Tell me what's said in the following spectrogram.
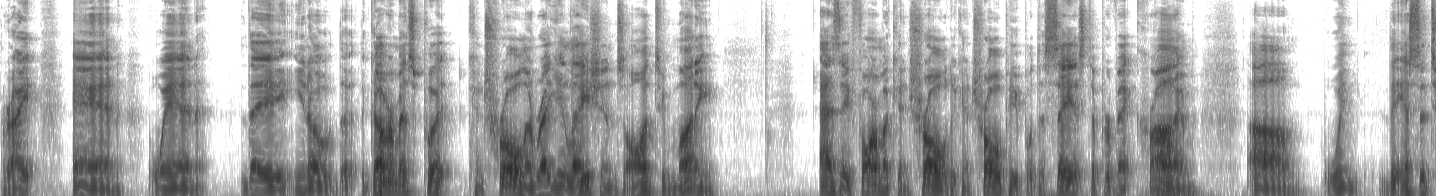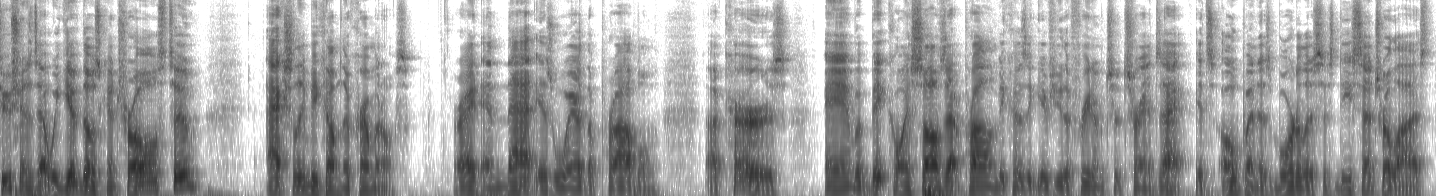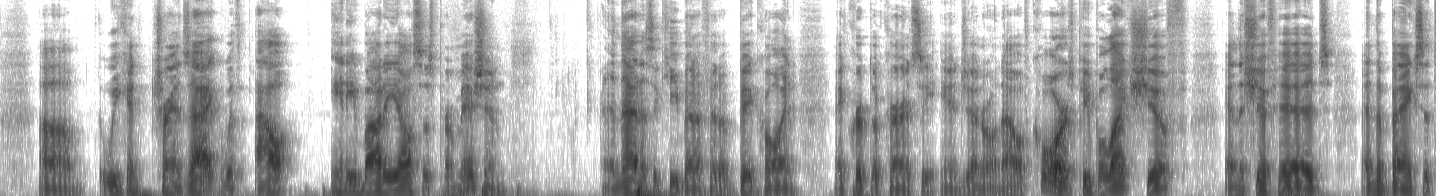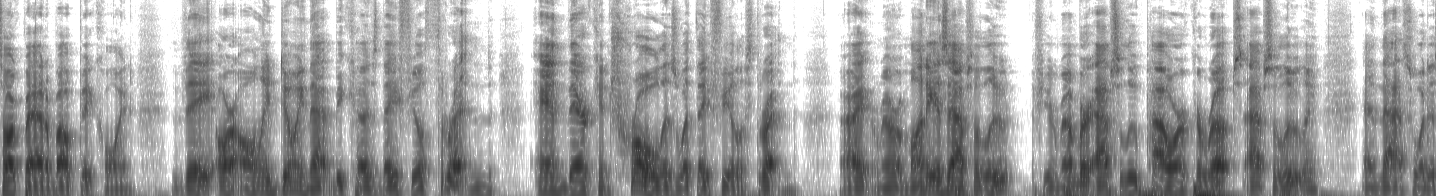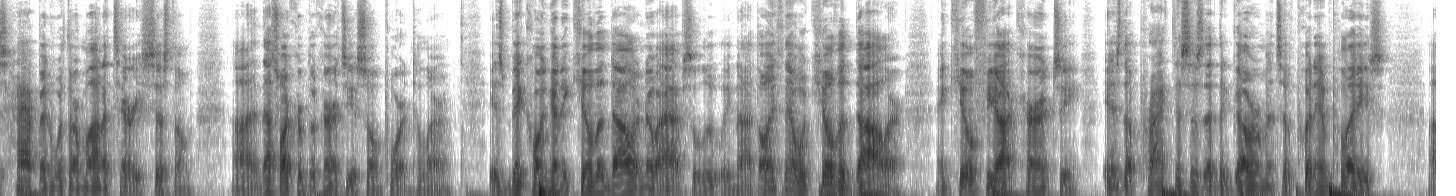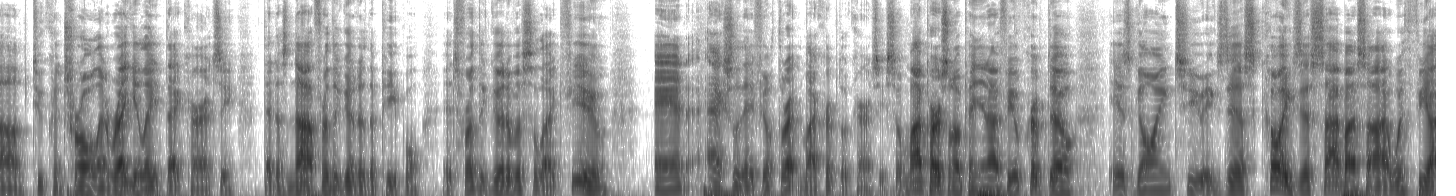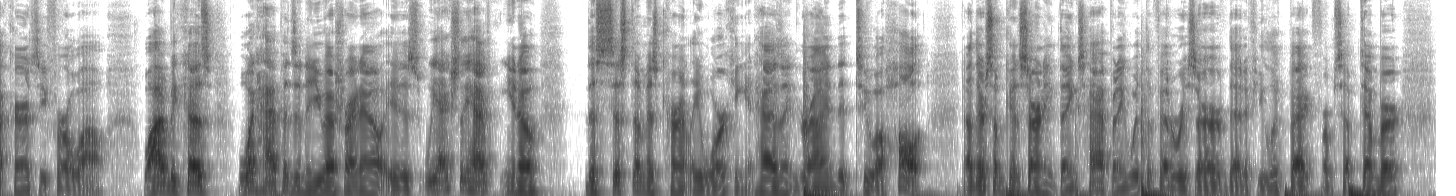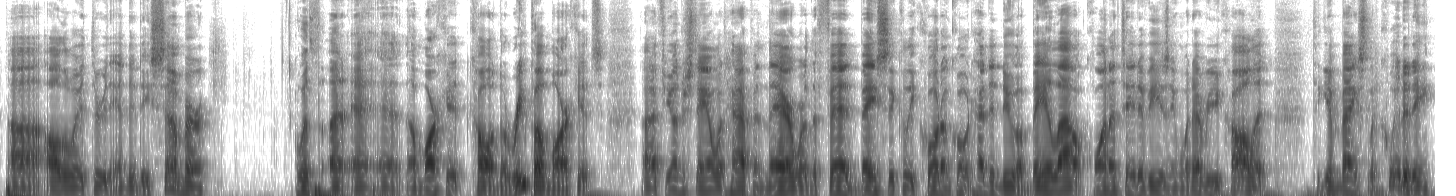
right? And when they, you know, the, governments put control and regulations onto money as a form of control to control people, to say it's to prevent crime. Um, when the institutions that we give those controls to actually become the criminals right? And that is where the problem occurs. And but Bitcoin solves that problem because it gives you the freedom to transact. It's open, it's borderless, it's decentralized. Um, we can transact without anybody else's permission, and that is a key benefit of Bitcoin and cryptocurrency in general. Now, of course, people like Schiff and the Schiff heads and the banks that talk bad about Bitcoin, they are only doing that because they feel threatened and their control is what they feel is threatened. All right, remember, money is absolute. If you remember, absolute power corrupts absolutely. And that's what has happened with our monetary system. Uh, that's why cryptocurrency is so important to learn. Is Bitcoin going to kill the dollar? No, absolutely not. The only thing that will kill the dollar and kill fiat currency is the practices that the governments have put in place um, to control and regulate that currency that is not for the good of the people. It's for the good of a select few. And actually, they feel threatened by cryptocurrency. So, my personal opinion, I feel crypto is going to exist, coexist side by side with fiat currency for a while. Why? Because what happens in the US right now is we actually have, you know, the system is currently working. It hasn't grinded to a halt. Now, there's some concerning things happening with the Federal Reserve that if you look back from September uh, all the way through the end of December, with a, a, a market called the repo markets, uh, if you understand what happened there, where the Fed basically, quote unquote, had to do a bailout, quantitative easing, whatever you call it, to give banks liquidity,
